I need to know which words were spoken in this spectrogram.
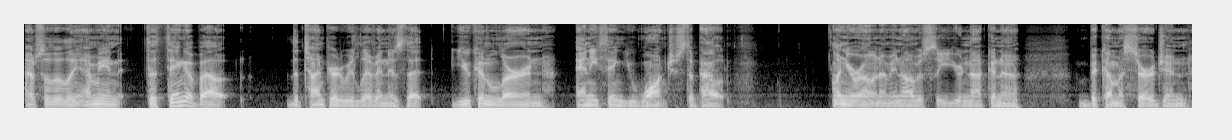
Absolutely. I mean the thing about the time period we live in is that you can learn anything you want just about on your own. I mean, obviously, you're not going to become a surgeon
